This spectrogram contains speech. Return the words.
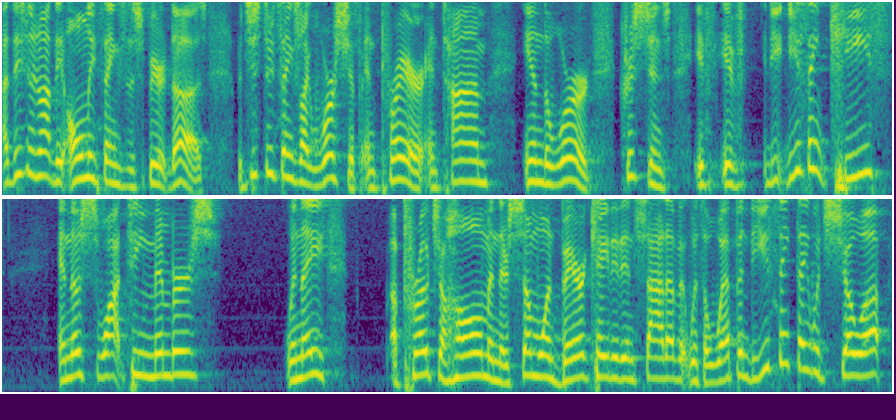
Uh, these are not the only things the Spirit does, but just through things like worship and prayer and time in the Word. Christians, if, if do you think Keith and those SWAT team members when they approach a home and there's someone barricaded inside of it with a weapon, do you think they would show up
